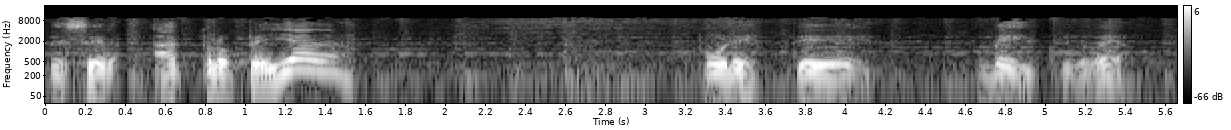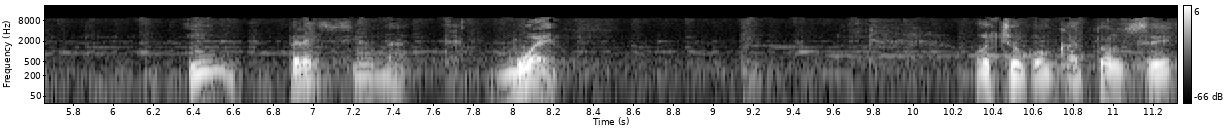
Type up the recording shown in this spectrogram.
de ser atropellada por este vehículo. Vean. Impresionante. Bueno. 8 con 14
